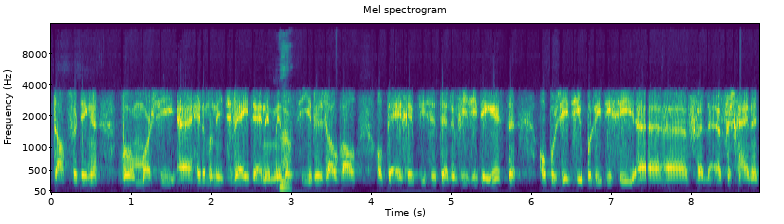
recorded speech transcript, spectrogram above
dat soort dingen wil Morsi uh, helemaal niets weten. En inmiddels zie je dus ook al op de Egyptische televisie de eerste oppositiepolitici uh, uh, verschijnen...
